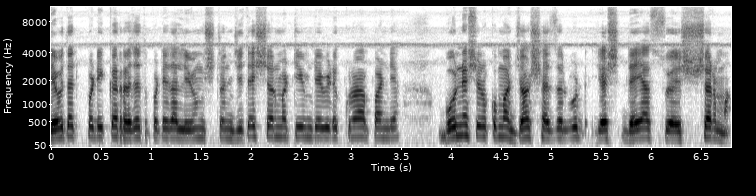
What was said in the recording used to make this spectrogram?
Devdutt Padikkal, Rajat Patel Livingstone Jitesh Sharma Tim David Krunal Pandya Bhuvneshwar Kumar Josh Hazlewood Yash Dayal, Suyash Sharma.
